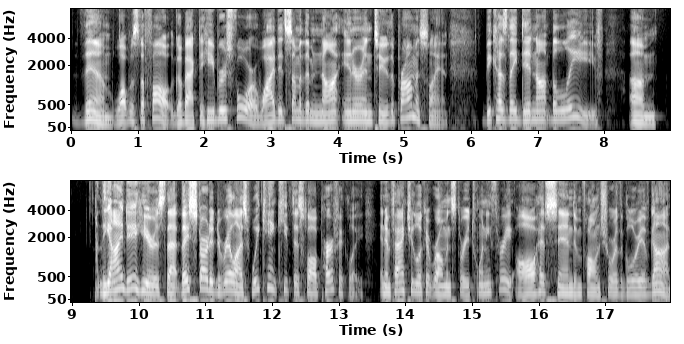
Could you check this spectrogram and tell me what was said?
them. What was the fault? Go back to Hebrews 4. Why did some of them not enter into the promised land? Because they did not believe. Um, the idea here is that they started to realize we can't keep this law perfectly. And in fact, you look at Romans 3:23, all have sinned and fallen short of the glory of God.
